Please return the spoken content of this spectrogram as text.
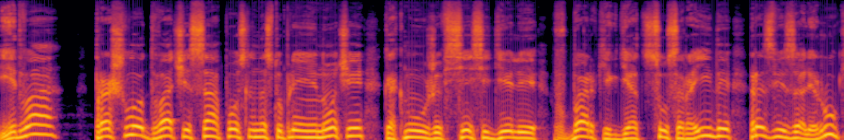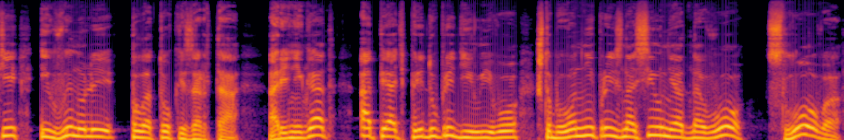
Едва прошло два часа после наступления ночи, как мы уже все сидели в барке, где отцу Сараиды развязали руки и вынули платок изо рта, а ренегат опять предупредил его, чтобы он не произносил ни одного слова,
